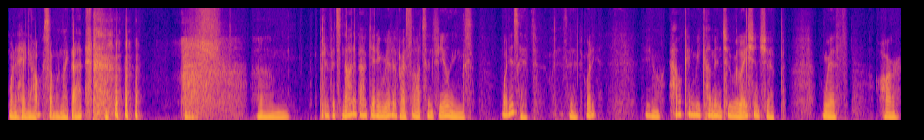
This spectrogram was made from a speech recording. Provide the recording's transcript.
want to hang out with someone like that. um, but if it's not about getting rid of our thoughts and feelings, what is it? What is it? What you know? How can we come into relationship with our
